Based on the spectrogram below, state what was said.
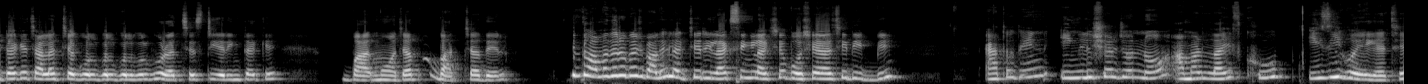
এটাকে চালাচ্ছে, গোল গোল গোল গোল ঘোরাচ্ছে স্টিয়ারিংটাকে বা, মজা তো বাচ্চাদের। কিন্তু আমাদেরও বেশ ভালোই লাগছে রিল্যাক্সিং লাগছে, বসে আছি দিব্যি। এতদিন ইংলিশের জন্য আমার লাইফ খুব ইজি হয়ে গেছে।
